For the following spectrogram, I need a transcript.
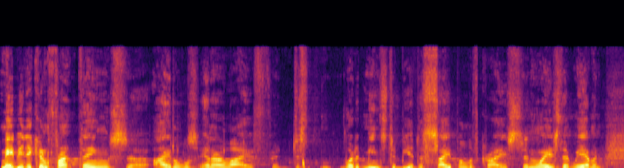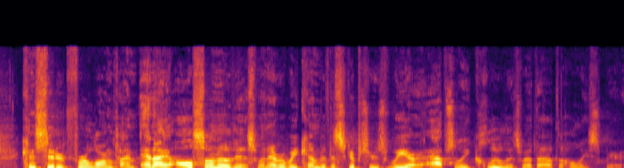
maybe to confront things, uh, idols in our life, just what it means to be a disciple of Christ in ways that we haven't considered for a long time. And I also know this whenever we come to the scriptures, we are absolutely clueless without the Holy Spirit.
